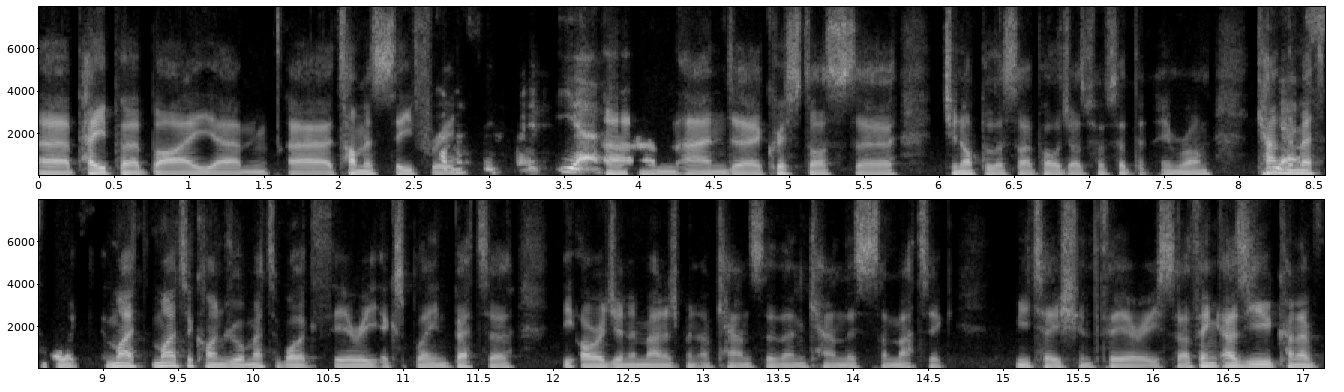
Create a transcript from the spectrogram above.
uh, paper by um, uh, Thomas Seyfried, Thomas Seyfried. yeah, um, and uh, Christos uh, Chinopoulos. I apologize if I've said that name wrong. Can yes. the metabolic my, mitochondrial metabolic theory explain better the origin and management of cancer than can this somatic mutation theory. So I think as you kind of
